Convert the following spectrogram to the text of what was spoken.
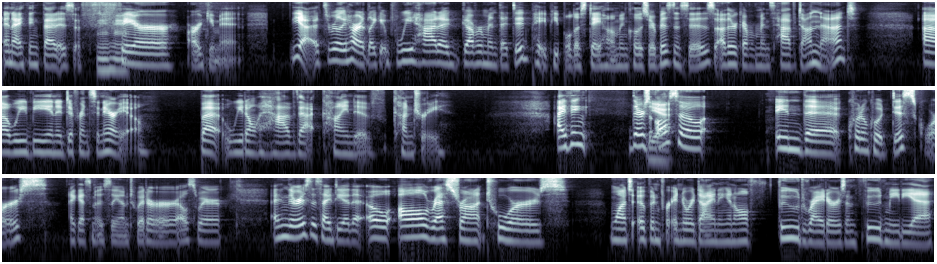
And I think that is a Mm-hmm. fair argument. Yeah, it's really hard. Like if we had a government that did pay people to stay home and close their businesses, other governments have done that. Uh, we'd be in a different scenario, but we don't have that kind of country. I think there's Yeah. also in the quote unquote discourse, I guess mostly on Twitter or elsewhere, I think there is this idea that, oh, all restaurant tours want to open for indoor dining and all food writers and food media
